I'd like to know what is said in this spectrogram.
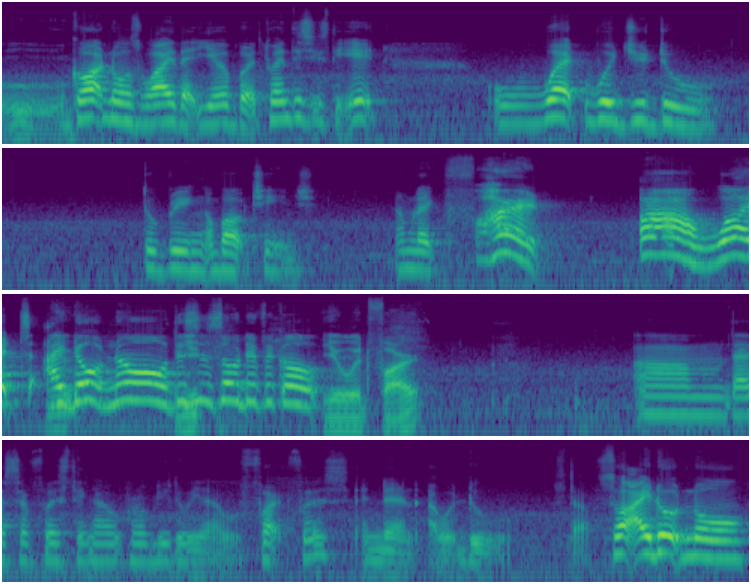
Ooh. God knows why that year, but 2068, what would you do to bring about change? I'm like, fart! Ah, what? I don't know. This you- is so difficult. You would fart? Um, that's the first thing I would probably do. Yeah, I would fart first, and then I would do stuff. So I don't know.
